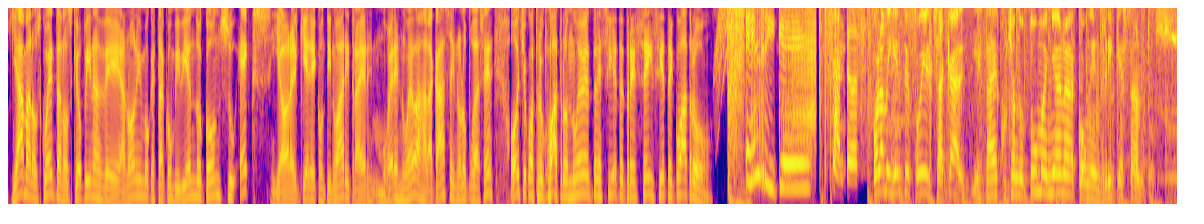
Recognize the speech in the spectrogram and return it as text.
Llámanos, cuéntanos qué opinas de Anónimo que está conviviendo con su ex y ahora él quiere continuar y traer mujeres nuevas a la casa y no lo puede hacer. 844-937-3674. Enrique Santos. Hola mi gente, soy el Chacal y estás escuchando Tu Mañana con Enrique Santos.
